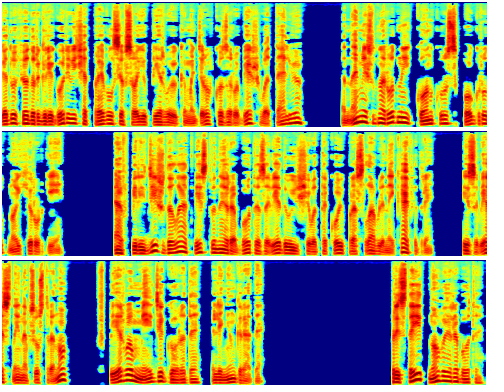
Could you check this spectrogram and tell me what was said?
году Федор Григорьевич отправился в свою первую командировку за рубеж в Италию на международный конкурс по грудной хирургии а впереди ждала ответственная работа заведующего такой прославленной кафедры, известной на всю страну, в первом меди города Ленинграда. Предстоит новая работа,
